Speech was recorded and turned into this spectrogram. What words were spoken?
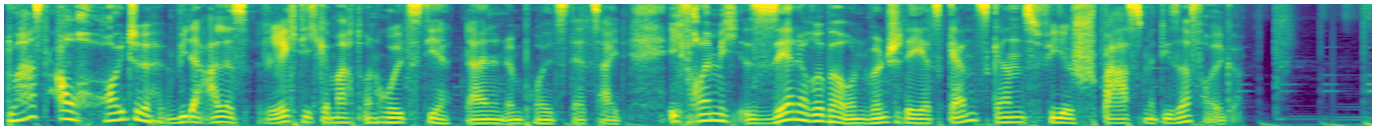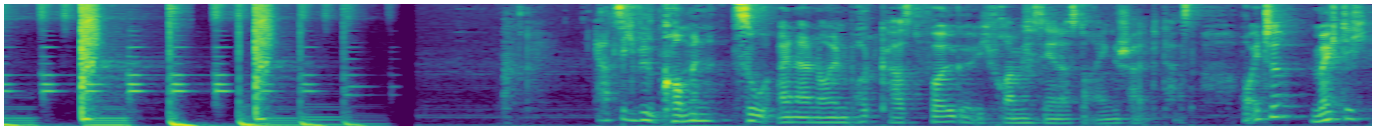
Du hast auch heute wieder alles richtig gemacht und holst dir deinen Impuls der Zeit. Ich freue mich sehr darüber und wünsche dir jetzt ganz, ganz viel Spaß mit dieser Folge. Herzlich willkommen zu einer neuen Podcast-Folge. Ich freue mich sehr, dass du eingeschaltet hast. Heute möchte ich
